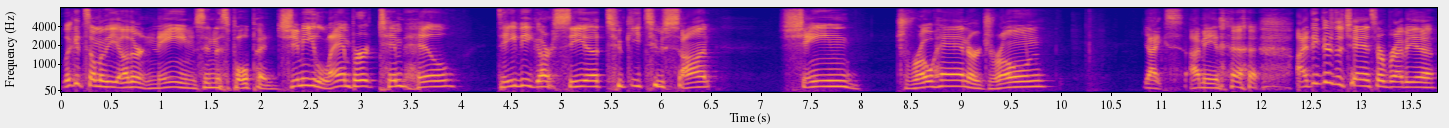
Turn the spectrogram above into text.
Look at some of the other names in this bullpen: Jimmy Lambert, Tim Hill, Deivi Garcia, Touki Toussaint, Shane Drohan or Drone. Yikes! I mean, I think there's a chance for Brebbia.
